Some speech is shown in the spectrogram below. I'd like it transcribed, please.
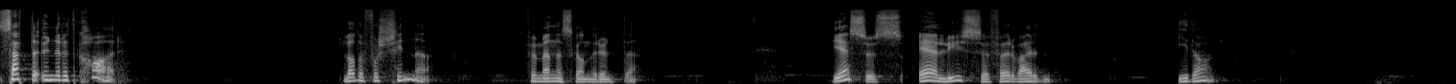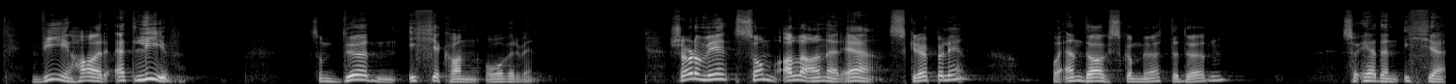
sett det under et kar. La det få skinne for menneskene rundt det. Jesus er lyset for verden i dag. Vi har et liv som døden ikke kan overvinne. Sjøl om vi, som alle andre, er skrøpelige og en dag skal møte døden, så er den ikke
